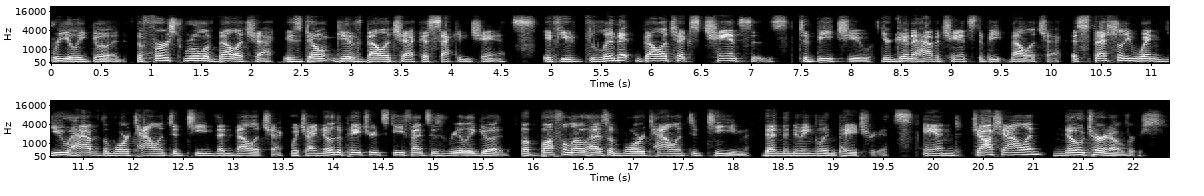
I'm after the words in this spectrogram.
really good. The first rule of Belichick is don't give Belichick a second chance. If you limit Belichick's chances to beat you, you're going to have a chance to beat Belichick, especially when you have the more talented team than Belichick, which I know the Patriots defense is really good, but Buffalo has a more talented team than the New England Patriots. And Josh Allen, no turnovers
